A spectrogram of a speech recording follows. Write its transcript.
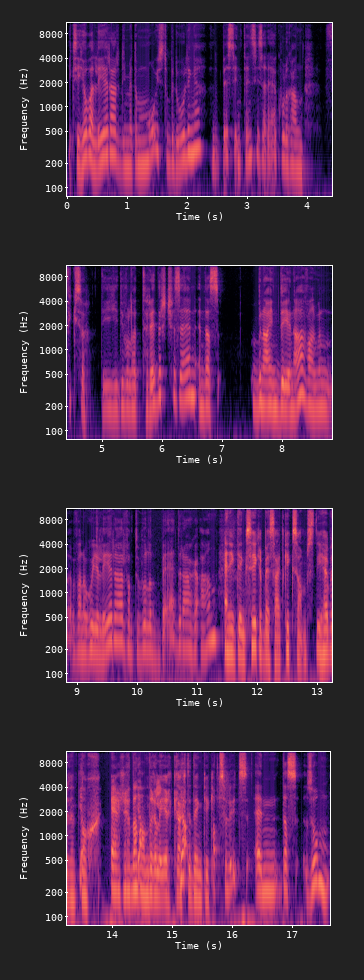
Ik zie heel wat leraren die met de mooiste bedoelingen en de beste intenties dat eigenlijk willen gaan fixen. Die, die willen het reddertje zijn. En dat is bijna in DNA van een, van een goede leraar, van te willen bijdragen aan. En ik denk zeker bij Sidekick Sams, die hebben het nog erger dan andere leerkrachten, denk ik. absoluut. En dat is zo,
